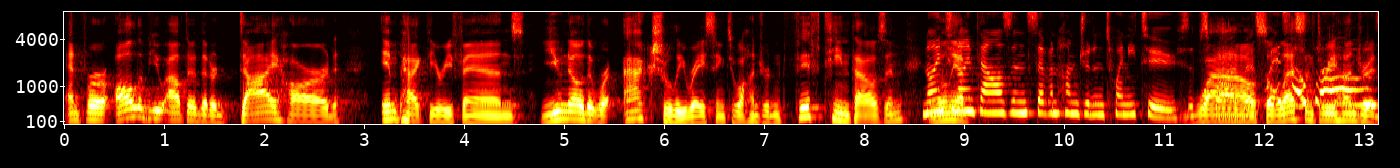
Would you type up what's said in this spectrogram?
And for all of you out there that are diehard Impact Theory fans, you know that we're actually racing to 115,000. We only have- 99,722 subscribers. Wow, so We're less so than 300.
